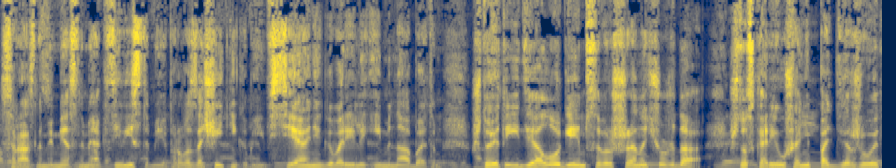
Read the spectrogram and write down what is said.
с разными местными активистами и правозащитниками, и все они говорили именно об этом, что эта идеология им совершенно чужда, что скорее уж они поддерживают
